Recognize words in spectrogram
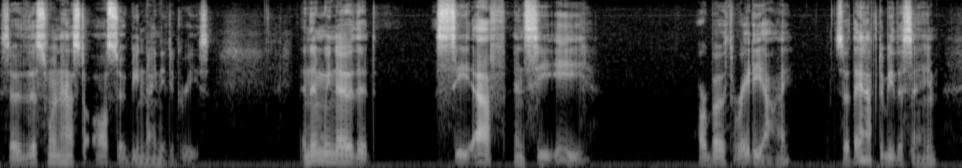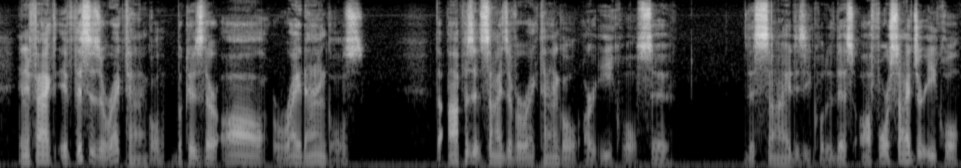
so this one has to also be 90 degrees. And then we know that CF and CE are both radii, so they have to be the same. And in fact, if this is a rectangle, because they're all right angles, the opposite sides of a rectangle are equal. So this side is equal to this. All four sides are equal,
